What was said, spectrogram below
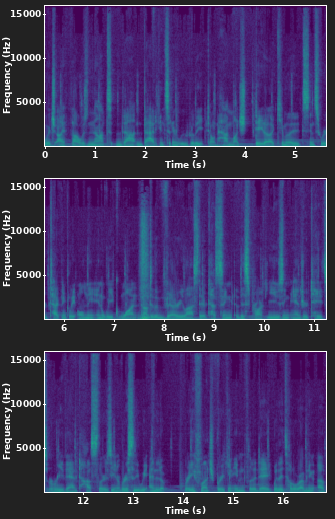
which I thought was not that bad considering we really don't have much data accumulated since we're technically only in week one. Down to the very last day of testing this product using Andrew Tate's revamped Hustlers University, we ended up pretty much breaking even for the day with a total revenue of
